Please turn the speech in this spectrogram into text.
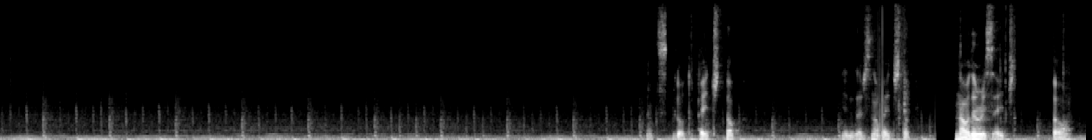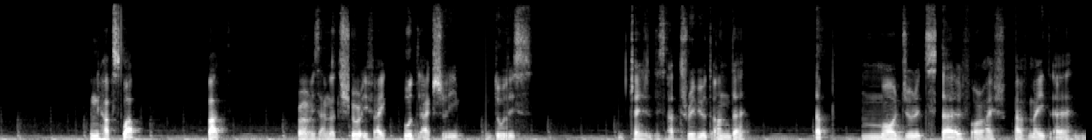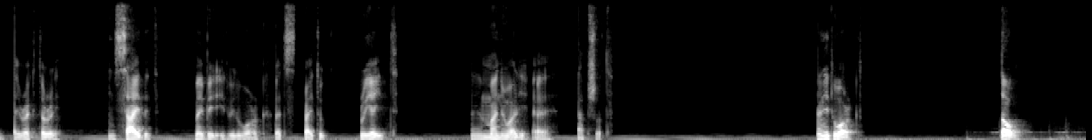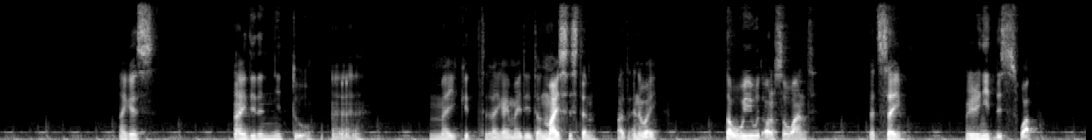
let's go to htop and there's no htop now there is h so then you have swap. But problem is I'm not sure if I could actually do this change this attribute on the sub module itself or I should have made a directory inside it. Maybe it will work. Let's try to create manually a snapshot. And it worked. So, I guess I didn't need to uh, make it like I made it on my system, but anyway. So we would also want, let's say, we really need this swap.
